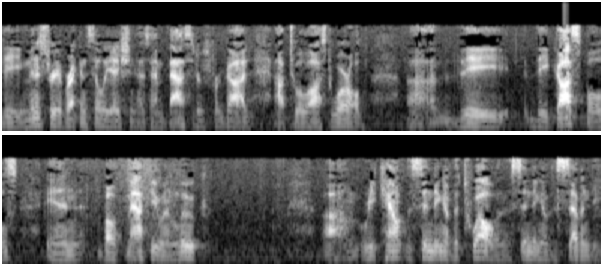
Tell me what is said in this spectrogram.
the ministry of reconciliation as ambassadors for God out to a lost world. Uh, the the Gospels in both Matthew and Luke um, recount the sending of the twelve and the sending of the seventy.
